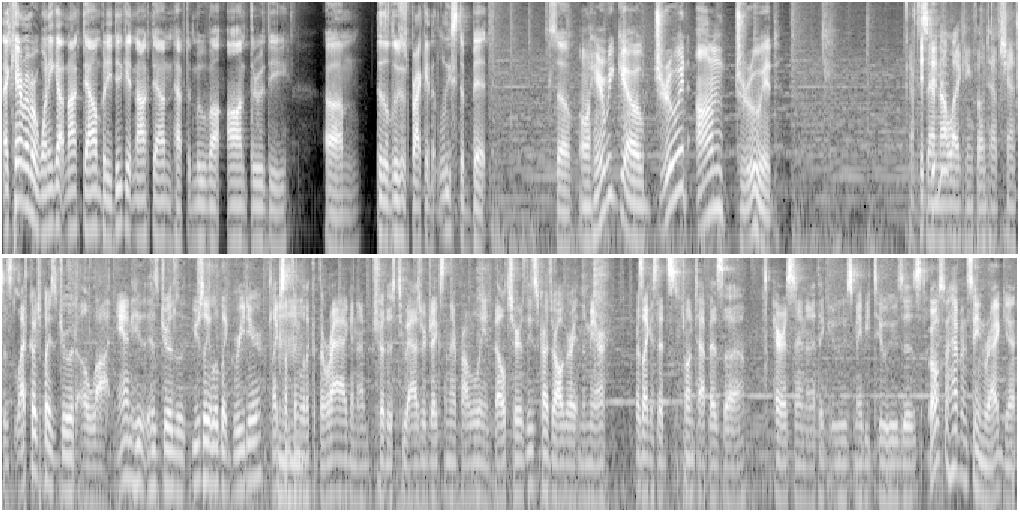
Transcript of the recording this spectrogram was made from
I can't remember when he got knocked down, but he did get knocked down and have to move on, through the um, to the losers bracket at least a bit. So Well, here we go. Druid on Druid. I have to It say, I'm not didn't- liking Phone Tap's chances. Life Coach plays Druid a lot, and he, his Druid is usually a little bit greedier, like something with like at the Rag, and I'm sure there's two Azure Drakes in there probably, and Belchers. These cards are all great in the mirror. Whereas, like I said, Phone Tap has uh, Harrison, and I think Ooze, maybe two Oozes. We also haven't seen Rag yet,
